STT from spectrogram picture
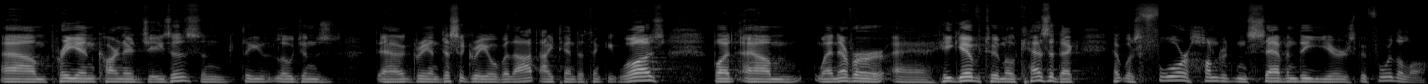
um, pre incarnate Jesus, and theologians uh, agree and disagree over that. I tend to think he was. But um, whenever uh, he gave to Melchizedek, it was 470 years before the law.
